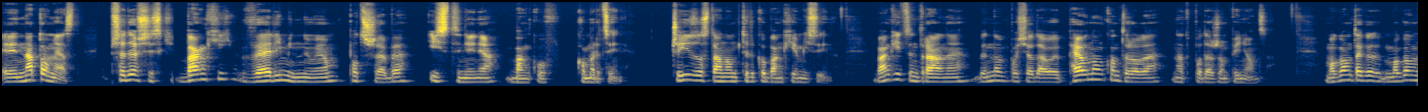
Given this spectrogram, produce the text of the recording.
Y, natomiast przede wszystkim banki wyeliminują potrzebę istnienia banków komercyjnych, czyli zostaną tylko banki emisyjne. Banki centralne będą posiadały pełną kontrolę nad podażą pieniądza. Mogą, tego, mogą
